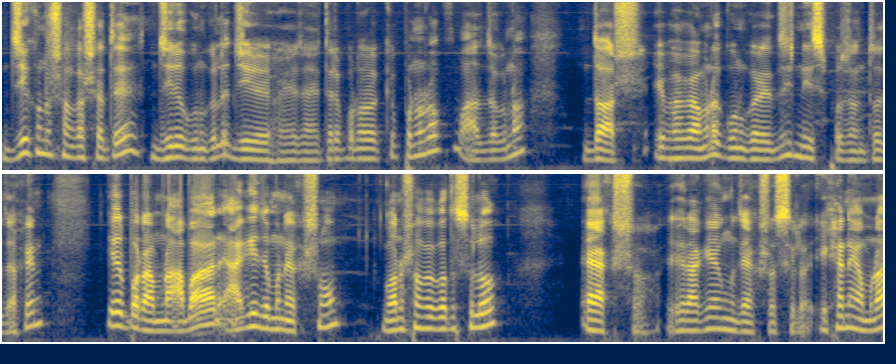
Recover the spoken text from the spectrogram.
যে কোনো সংখ্যার সাথে জিরো গুণ করলে জিরো হয়ে যায়। তাহলে পনেরোকে পনেরো, পাঁচ যখন দশ। এভাবে আমরা গুণ করে দিচ্ছি নিচ পর্যন্ত, দেখেন। এরপর আমরা আবার আগে যেমন একশো, গণসংখ্যা কত ছিল? একশো। এর আগে একশো ছিল। এখানে আমরা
